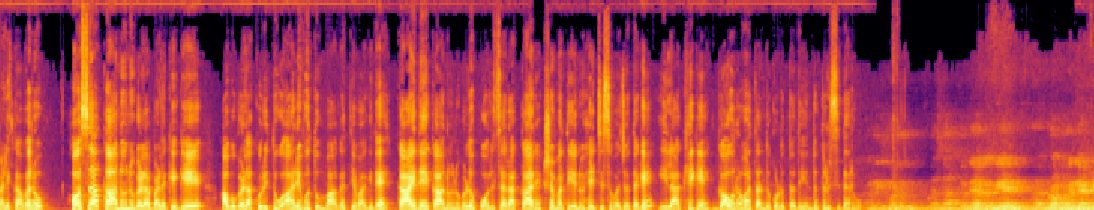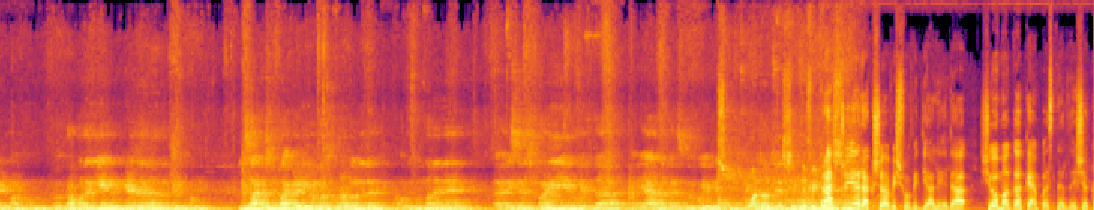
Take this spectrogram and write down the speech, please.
ಬಳಿಕ ಅವರು ಹೊಸ ಕಾನೂನುಗಳ ಬಳಕೆಗೆ ಅವುಗಳ ಕುರಿತು ಅರಿವು ತುಂಬಾ ಅಗತ್ಯವಾಗಿದೆ. ಕಾಯ್ದೆ ಕಾನೂನುಗಳು ಪೊಲೀಸರ ಕಾರ್ಯಕ್ಷಮತೆಯನ್ನು ಹೆಚ್ಚಿಸುವ ಜೊತೆಗೆ ಇಲಾಖೆಗೆ ಗೌರವ ತಂದುಕೊಡುತ್ತದೆ ಎಂದು ತಿಳಿಸಿದರು. ರಾಷ್ಟ್ರೀಯ ರಕ್ಷಾ ವಿಶ್ವವಿದ್ಯಾಲಯದ ಶಿವಮೊಗ್ಗ ಕ್ಯಾಂಪಸ್ ನಿರ್ದೇಶಕ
